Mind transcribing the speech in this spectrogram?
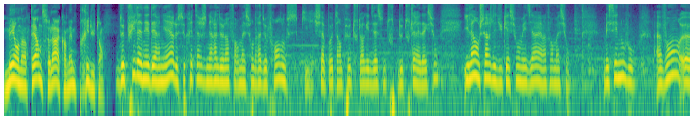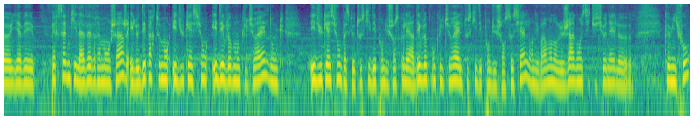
mais en interne, cela a quand même pris du temps. Depuis l'année dernière, le secrétaire général de l'information de Radio France, qui chapeaute un peu toute l'organisation de toutes les rédactions, il a en charge l'éducation aux médias et à l'information. Mais c'est nouveau. Avant, euh, il y avait personne qui l'avait vraiment en charge et le département éducation et développement culturel, donc éducation parce que tout ce qui dépend du champ scolaire, développement culturel, tout ce qui dépend du champ social, on est vraiment dans le jargon institutionnel euh, comme il faut,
